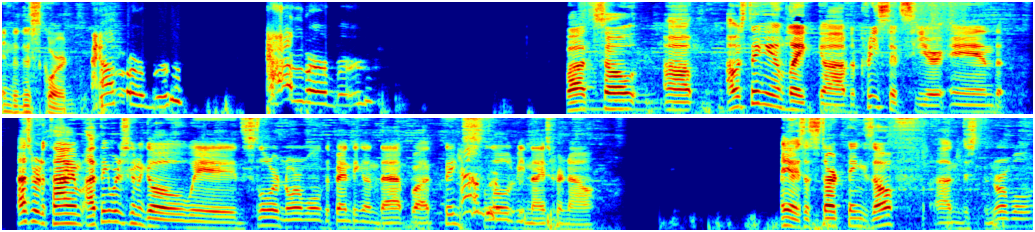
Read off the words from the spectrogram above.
in the Discord. Hamburger. Hamburger. But so, uh, I was thinking of like uh, the presets here, and as for the time, I think we're just gonna go with slow or normal, depending on that. But I think slow would be nice for now. Anyways, let's start things off. Uh, just the normal,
